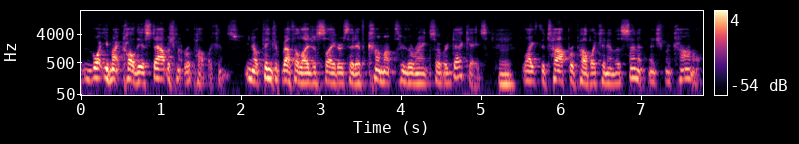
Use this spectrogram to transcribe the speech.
what you might call the establishment Republicans. You know, think about the legislators that have come up through the ranks over decades, mm. like the top Republican in the Senate, Mitch McConnell.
